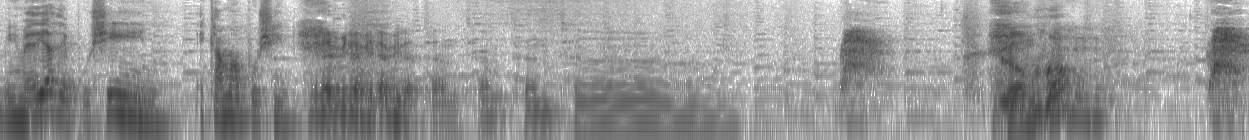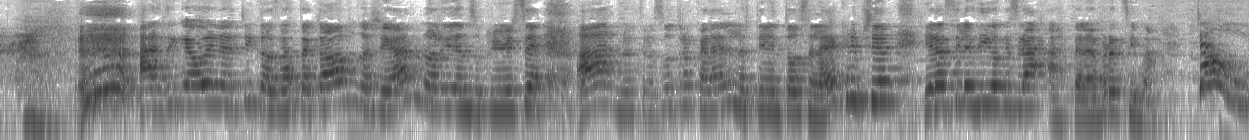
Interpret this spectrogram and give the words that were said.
Mis medias de Pusheen. Escama Pusheen. Mira, mira, mira, mira. Tan, tan, tan, tan. ¿Cómo? Así que bueno chicos, hasta acá vamos a llegar. No olviden suscribirse a nuestros otros canales, los tienen todos en la descripción. Y ahora sí les digo que será hasta la próxima. ¡Chao!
